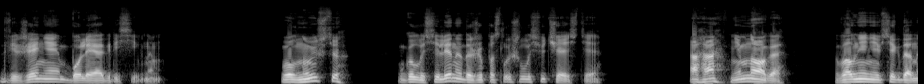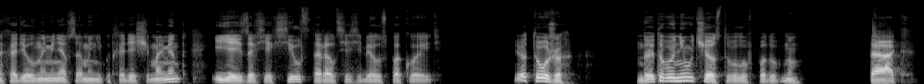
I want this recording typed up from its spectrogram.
движения более агрессивным. «Волнуешься?» В голосе Лены даже послышалось участие. «Ага, немного». Волнение всегда находило на меня в самый неподходящий момент, и я изо всех сил старался себя успокоить. «Я тоже. До этого не участвовала в подобном». «Так,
